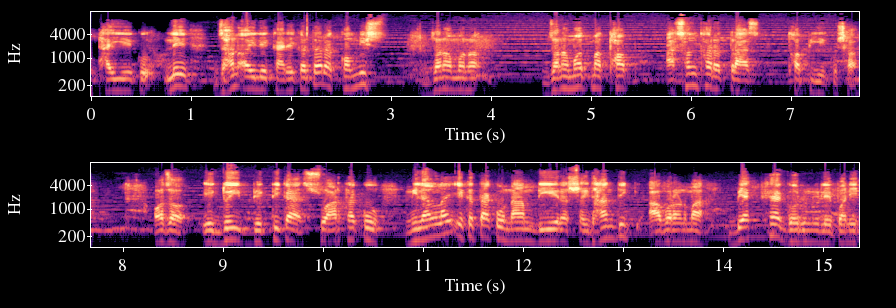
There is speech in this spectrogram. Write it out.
उठाइएकोले झन् अहिले कार्यकर्ता र कम्युनिस्ट जनमन जनमतमा थप आशङ्का र त्रास थपिएको छ। अझ एक दुई व्यक्तिका स्वार्थको मिलनलाई एकताको नाम दिएर सैद्धान्तिक आवरणमा व्याख्या गर्नुले पनि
